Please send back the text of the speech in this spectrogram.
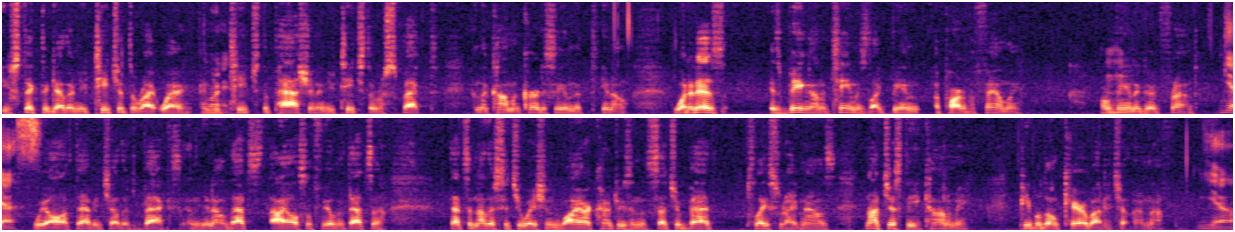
you stick together and you teach it the right way, and Right. you teach the passion and you teach the respect and the common courtesy and the you know what it is is being on a team is like being a part of a family or being mm-hmm. a good friend Yes. we all have to have each other's backs and you know that's i also feel that that's a that's another situation why our country's in such a bad place right now is not just the economy people don't care about each other enough yeah.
